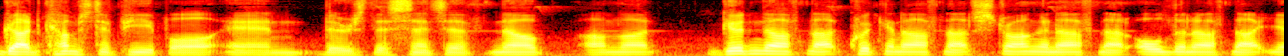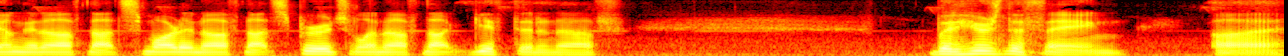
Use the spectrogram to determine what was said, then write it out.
God comes to people and there's this sense of, nope, I'm not good enough, not quick enough, not strong enough, not old enough, not young enough, not smart enough, not spiritual enough, not gifted enough. But here's the thing uh,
